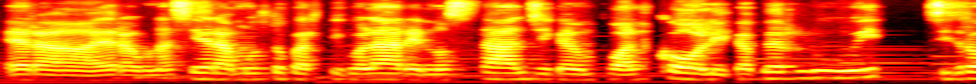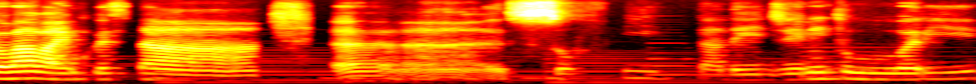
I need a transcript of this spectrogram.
era, era una sera molto particolare, nostalgica e un po' alcolica per lui, si trovava in questa eh, soffitta dei genitori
